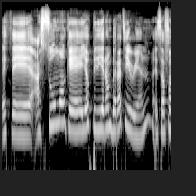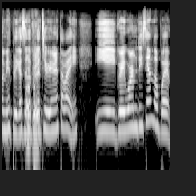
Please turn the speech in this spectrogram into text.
Este, asumo que ellos pidieron ver a Tyrion. Esa fue mi explicación Ok. de por qué Tyrion estaba ahí. Y Grey Worm diciendo, pues,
